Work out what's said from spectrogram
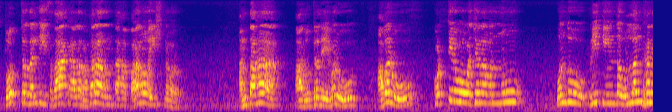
ಸ್ತೋತ್ರದಲ್ಲಿ ಸದಾಕಾಲ ರಥರಾದಂತಹ ಪರಮ ವೈಷ್ಣವರು. ಅಂತಹ ಆ ರುದ್ರದೇವರು ಅವರು ಕೊಟ್ಟಿರುವ ವಚನವನ್ನು ಒಂದು ರೀತಿಯಿಂದ ಉಲ್ಲಂಘನ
